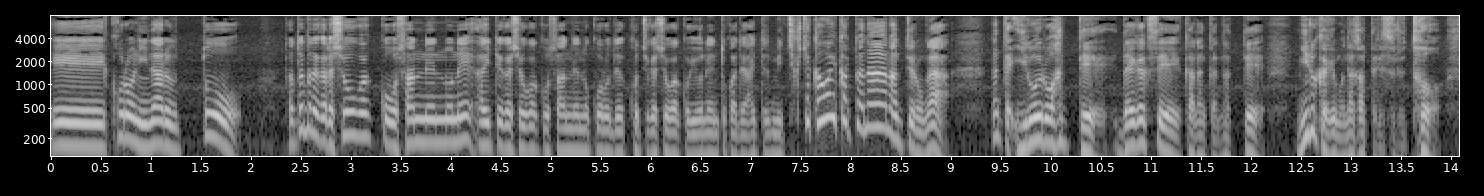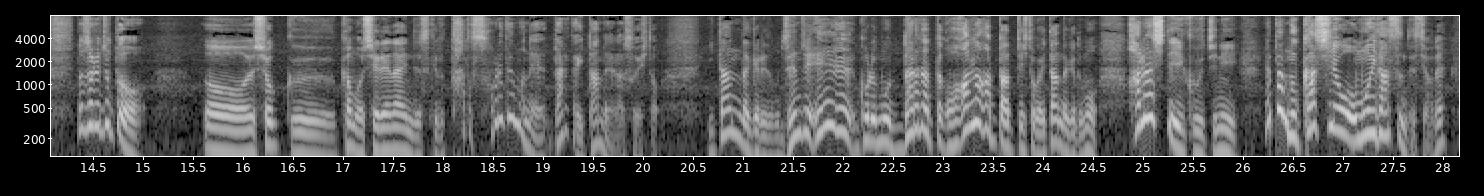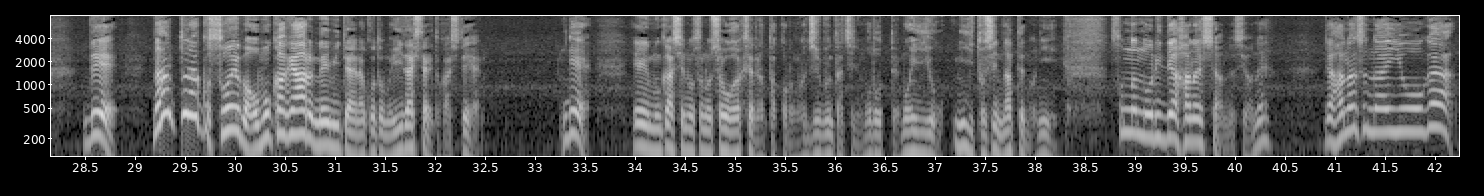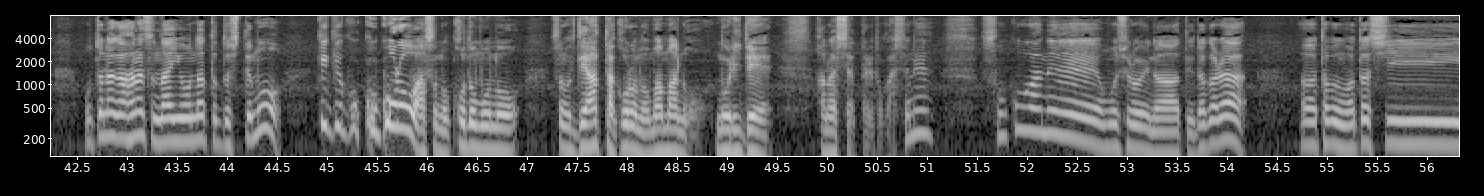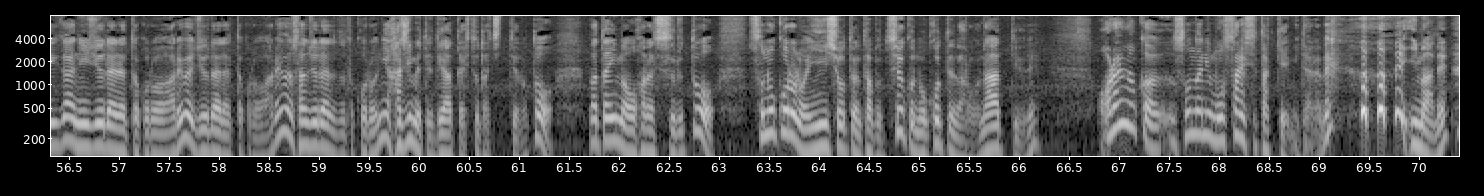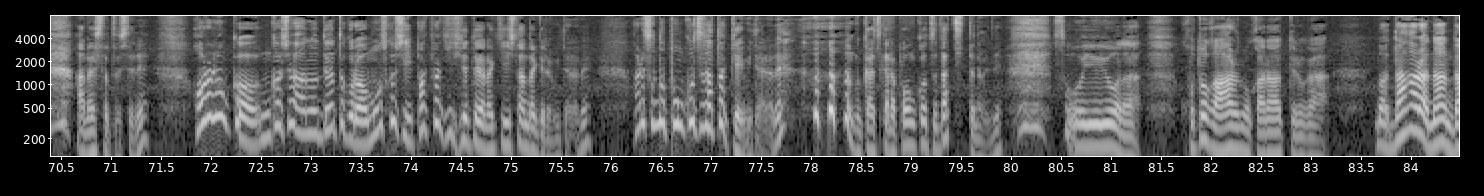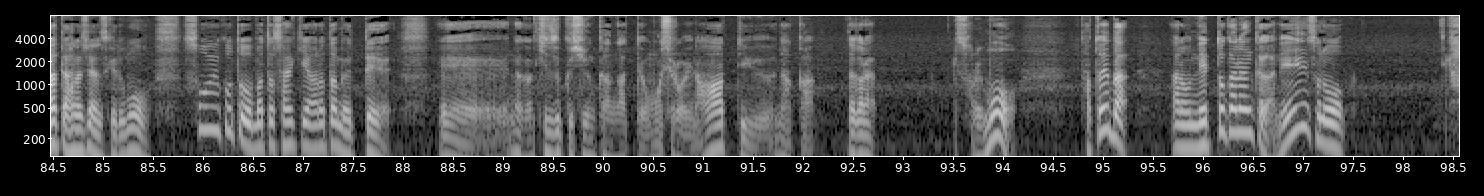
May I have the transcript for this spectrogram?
えー、頃になると例えばだから小学校3年のね相手が小学校3年の頃でこっちが小学校4年とかで相手めちゃくちゃ可愛かったななんていうのがなんかいろいろあって大学生かなんかになって見る影もなかったりすると、それちょっとショックかもしれないんですけどただそれでもね誰かいたんだよなそういう人。いたんだけれども全然え、これもう誰だったか分かんなかったっていう人がいたんだけども話していくうちにやっぱり昔を思い出すんですよねでなんとなくそういえば面影あるねみたいなことも言い出したりとかして。で、えー、昔のその小学生だった頃の自分たちに戻ってもういいよいい年になってるのにそんなノリで話しちゃうんですよね。で話す内容が大人が話す内容になったとしても結局心はその子供のその出会った頃のままのノリで話しちゃったりとかしてね。そこがね面白いなっていう。だから多分私が20代だった頃あるいは10代だった頃あるいは30代だった頃に初めて出会った人たちっていうのとまた今お話しするとその頃の印象っていうのは多分強く残ってるんだろうなっていうねあれ？なんかそんなにもっさりしてたっけ？みたいなね 今ね、話したとしてね。あれ？なんか、昔はあの出会った頃はもう少しパキパキしてたような気したんだけど、みたいなね。あれ？そんなポンコツだったっけ？みたいなね。昔からポンコツだっちってのにね。そういうようなことがあるのかなっていうのが、まあ、だからなんだって話なんですけども、そういうことをまた最近改めて、えー、なんか気づく瞬間があって面白いなっていう、なんか、だから、それも、例えば、あの、ネットかなんかがね、その、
